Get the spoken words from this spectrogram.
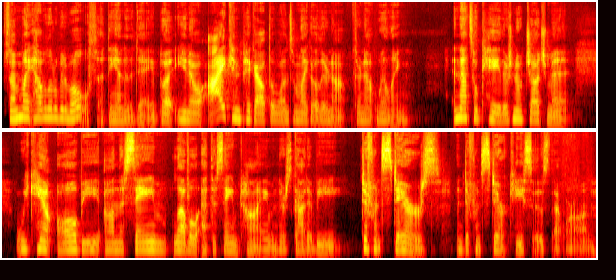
Some might have a little bit of both at the end of the day, but you know, I can pick out the ones I'm like, oh, they're not, they're not willing. And that's okay. There's no judgment. We can't all be on the same level at the same time. There's got to be different stairs and different staircases that we're on.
